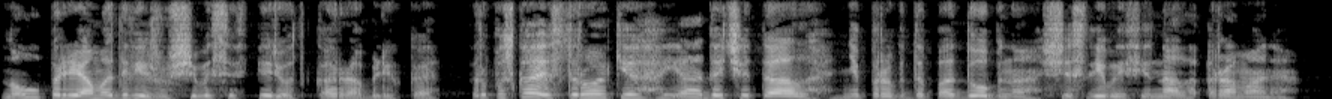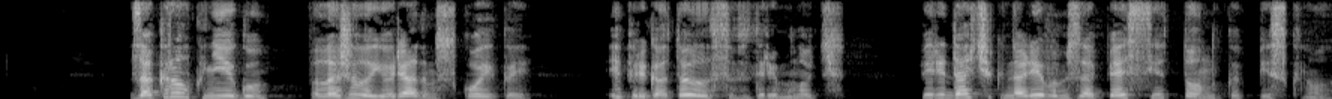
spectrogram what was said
но упрямо движущегося вперед кораблика. Пропуская строки, я дочитал неправдоподобно счастливый финал романа. Закрыл книгу, положил ее рядом с койкой и приготовился вздремнуть. Передатчик на левом запястье тонко пискнул.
